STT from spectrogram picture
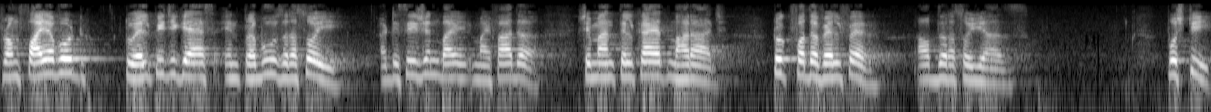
from firewood to LPG gas in Prabhu's Rasoi, a decision by my father, Shriman Tilkayat Maharaj, took for the welfare of the Rasoiyas. Pushti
